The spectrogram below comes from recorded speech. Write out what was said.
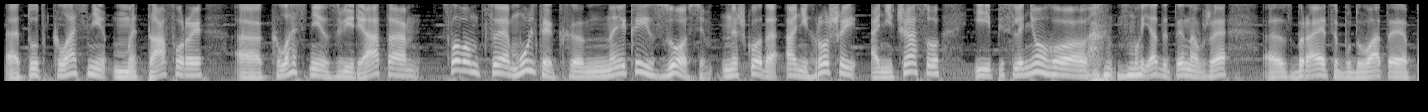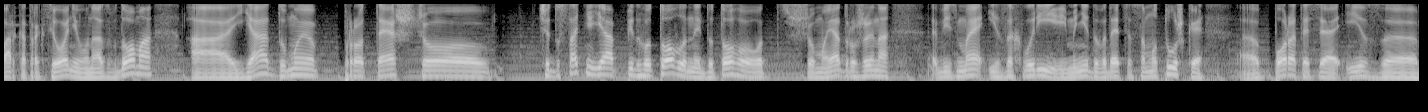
Е, тут класні метафори, е, класні звірята. Словом, це мультик, на який зовсім не шкода ані грошей, ані часу. І після нього моя дитина вже збирається будувати парк атракціонів у нас вдома. А я думаю про те, що. Чи достатньо я підготовлений до того, от що моя дружина візьме і захворіє, і мені доведеться самотужки е, поратися із е,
